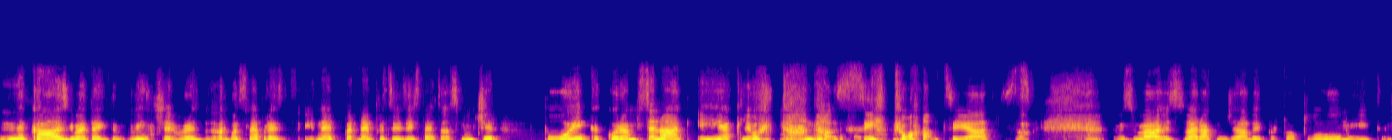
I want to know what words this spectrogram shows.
Nekā es gribēju teikt, viņš ir, varbūt nepreiz, ne, neprecīzi izteicās, viņš ir puika, kuram sanāk iekļūt tādās situācijās, Visvairāk man žēl bija par to plūmīti.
